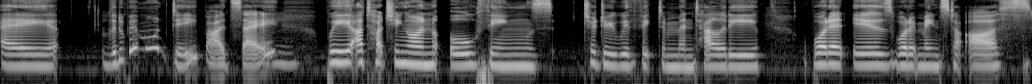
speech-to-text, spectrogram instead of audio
a little bit more deep, I'd say. Mm. We are touching on all things to do with victim mentality, what it is, what it means to us,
